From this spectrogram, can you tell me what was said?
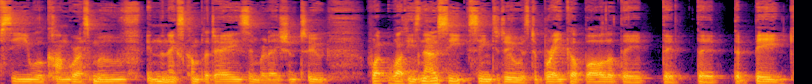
see will Congress move in the next couple of days in relation to what what he's now see, seeing to do is to break up all of the the the, the big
